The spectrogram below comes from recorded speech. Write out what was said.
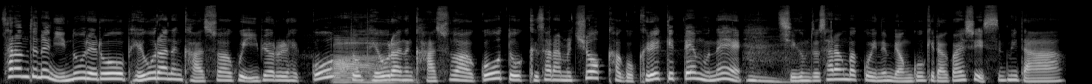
사람들은 이 노래로 배우라는 가수하고 이별을 했고 아. 또 배우라는 가수하고 또 그 사람을 추억하고 그랬기 때문에 음. 지금도 사랑받고 있는 명곡이라고 할 수 있습니다.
